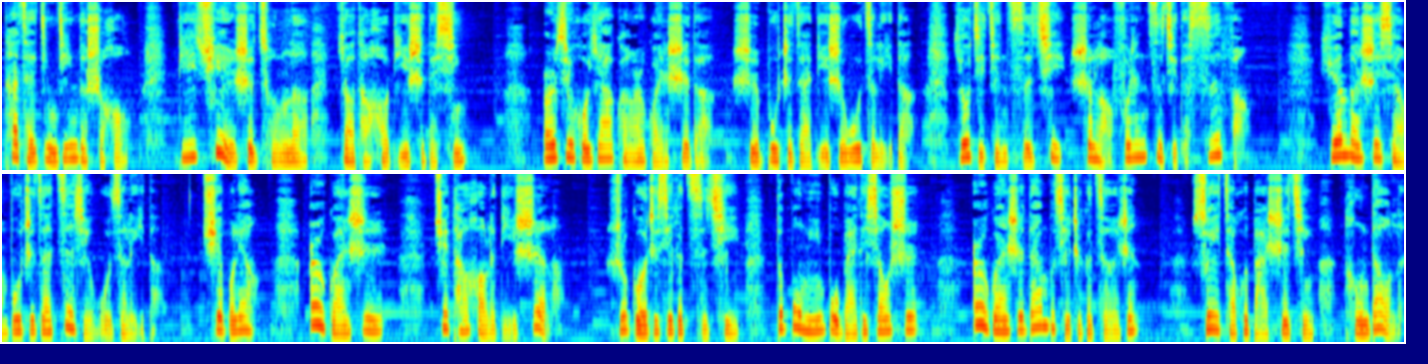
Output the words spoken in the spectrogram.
他才进京的时候，的确是存了要讨好狄氏的心，而最后压款二管事的。是布置在狄氏屋子里的，有几件瓷器是老夫人自己的私房。原本是想布置在自己屋子里的，却不料二管事却讨好了狄氏了。如果这些个瓷器都不明不白的消失，二管事担不起这个责任，所以才会把事情捅到了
